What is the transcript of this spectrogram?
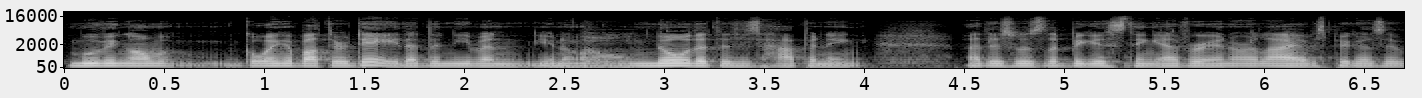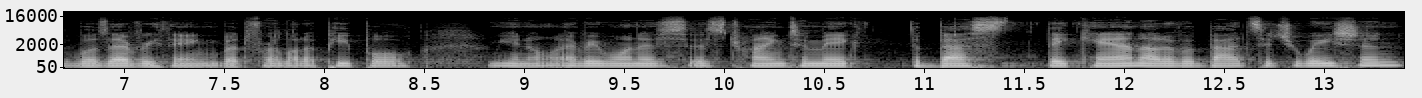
moving on, going about their day, that didn't even you know No. know that this is happening. Uh, this was the biggest thing ever in our lives because it was everything. But for a lot of people, you know, everyone is is trying to make the best they can out of a bad situation.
